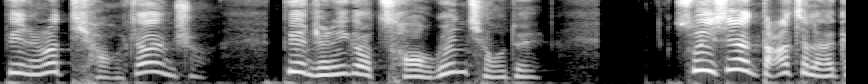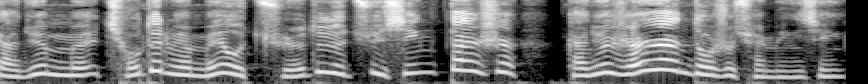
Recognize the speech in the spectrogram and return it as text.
变成了挑战者，变成了一个草根球队。所以现在打起来感觉没球队里面没有绝对的巨星，但是感觉人人都是全明星，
